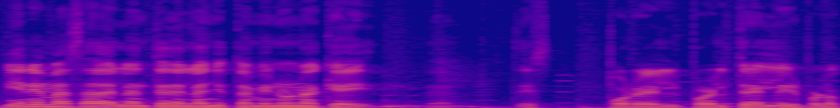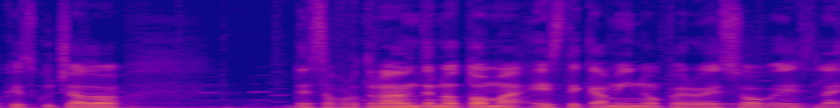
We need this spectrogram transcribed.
Viene más adelante en el año también una que, eh, es por el, por el trailer y por lo que he escuchado, desafortunadamente no toma este camino, pero eso es la,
